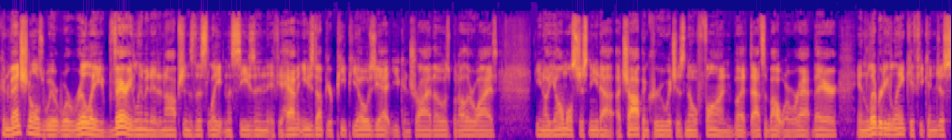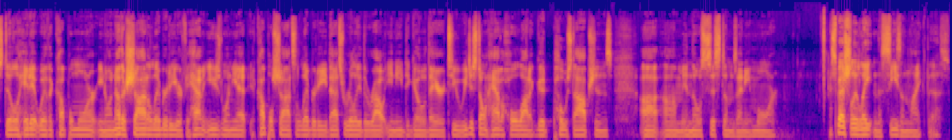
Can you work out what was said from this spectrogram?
conventionals we're, we're really very limited in options this late in the season. If you haven't used up your PPOs yet, you can try those, but otherwise you know, you almost just need a, a chopping crew, which is no fun, but that's about where we're at there. In Liberty Link, if you can just still hit it with a couple more, you know, another shot of Liberty, or if you haven't used one yet, a couple shots of Liberty, that's really the route you need to go there too. We just don't have a whole lot of good post options uh, um, in those systems anymore, especially late in the season like this.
